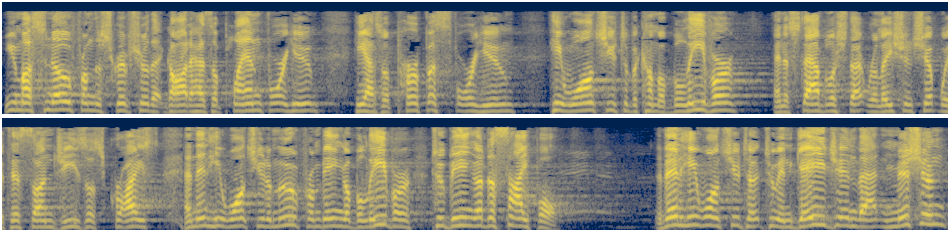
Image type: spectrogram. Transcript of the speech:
You must know from the scripture that God has a plan for you. He has a purpose for you. He wants you to become a believer and establish that relationship with His Son, Jesus Christ. And then He wants you to move from being a believer to being a disciple. And then He wants you to, to engage in that mission,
